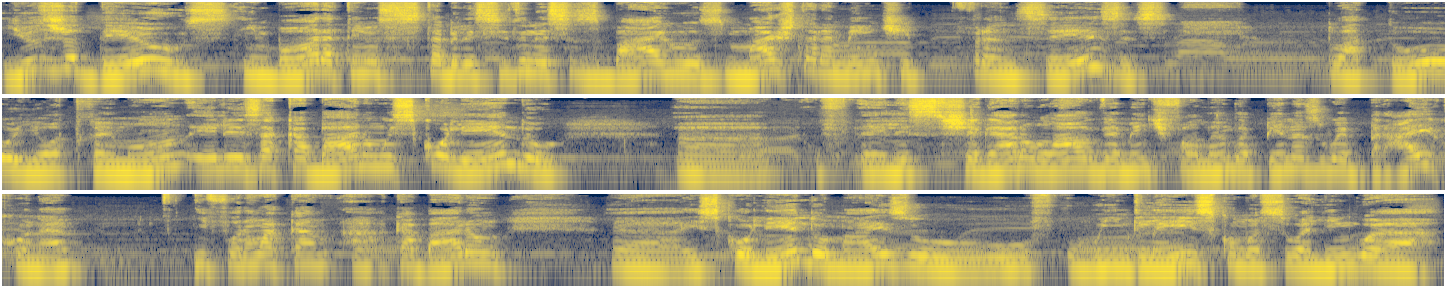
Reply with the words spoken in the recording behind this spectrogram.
E os judeus, embora tenham se estabelecido nesses bairros majoritariamente franceses, Plateau e Autremont, eles acabaram escolhendo. Ah, eles chegaram lá, obviamente, falando apenas o hebraico, né? E foram aca- acabaram ah, escolhendo mais o, o, o inglês como a sua língua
